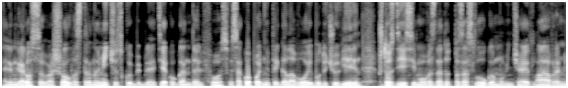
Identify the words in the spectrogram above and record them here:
Оренгороса вошел в астрономическую библиотеку Гандольфо с высоко поднятой головой, будучи уверен, что здесь ему воздадут по заслугам, увенчают лаврами,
